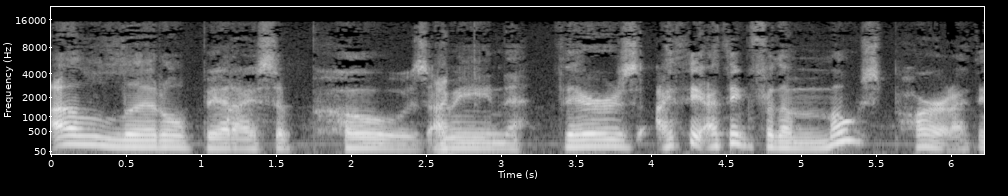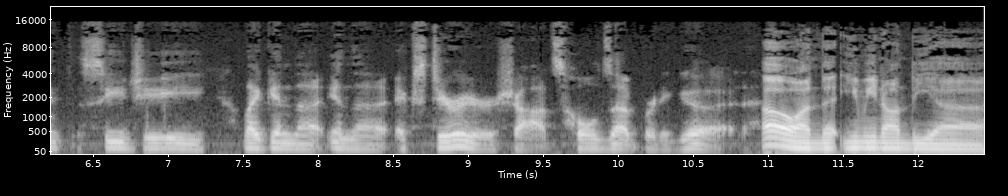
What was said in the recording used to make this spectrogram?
A little bit, I suppose. I mean, there's I think I think for the most part, I think the CG like in the in the exterior shots holds up pretty good. Oh, on the you mean on the uh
